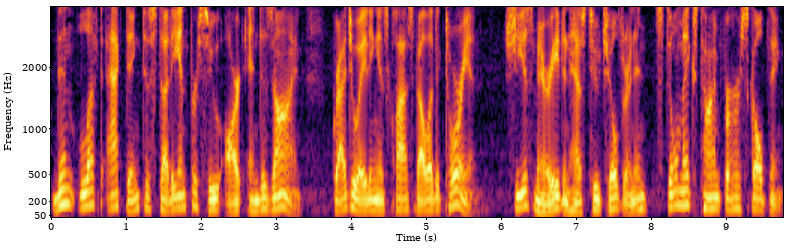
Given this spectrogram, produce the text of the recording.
then left acting to study and pursue art and design, graduating as class valedictorian she is married and has two children and still makes time for her sculpting,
